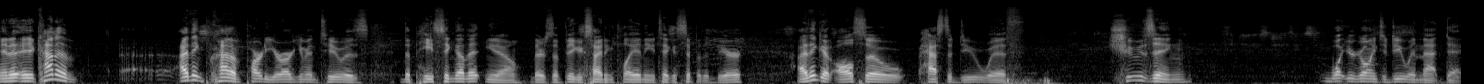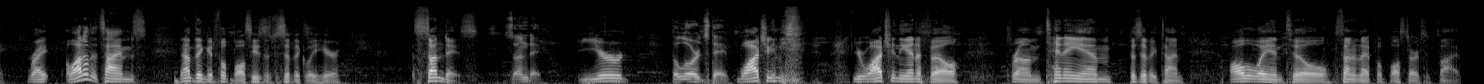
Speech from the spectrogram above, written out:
And it, it kind of, I think, kind of part of your argument too is the pacing of it. You know, there's a big exciting play and then you take a sip of the beer. I think it also has to do with choosing what you're going to do in that day, right? A lot of the times, and I'm thinking football season specifically here, Sundays, Sunday, you're the Lord's Day. watching the you're watching the NFL from 10 a.m. Pacific time all the way until Sunday night football starts at five.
